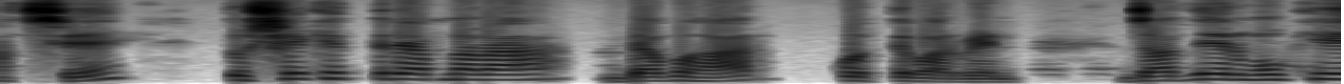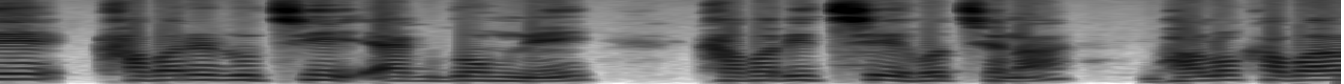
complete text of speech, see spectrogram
আছে তো সেক্ষেত্রে আপনারা ব্যবহার করতে পারবেন। যাদের মুখে খাবারের রুচি একদম নেই, খাবার ইচ্ছে হচ্ছে না, ভালো খাবার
